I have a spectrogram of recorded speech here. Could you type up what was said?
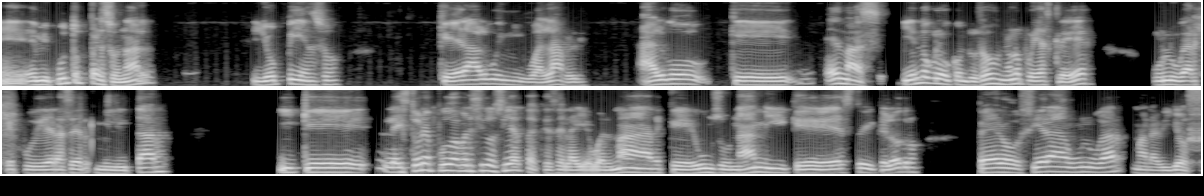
eh, en mi punto personal, yo pienso que era algo inigualable, algo que, es más, viéndolo con tus ojos no lo podías creer, un lugar que pudiera ser militar y que la historia pudo haber sido cierta, que se la llevó el mar, que un tsunami, que esto y que el otro, pero sí era un lugar maravilloso.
